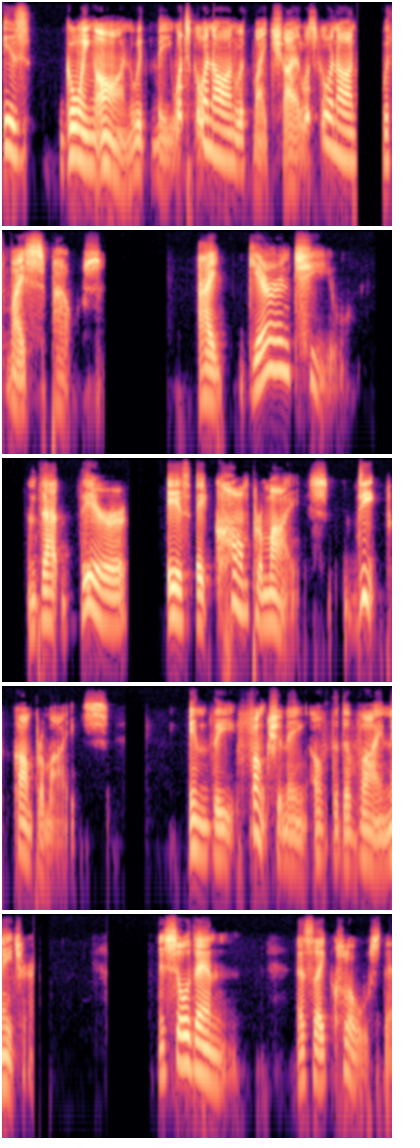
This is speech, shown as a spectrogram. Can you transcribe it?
is going on with me? What's going on with my child? What's going on with my spouse? I guarantee you that there is a compromise, deep compromise, in the functioning of the divine nature. And so then, as I close then,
